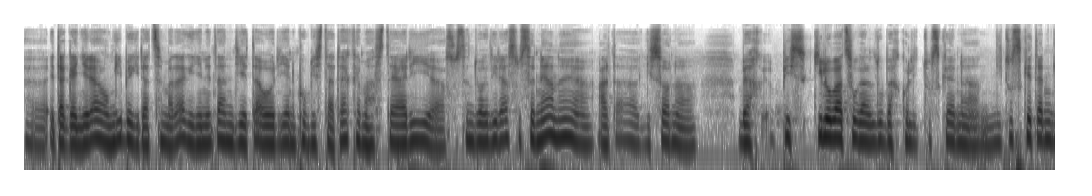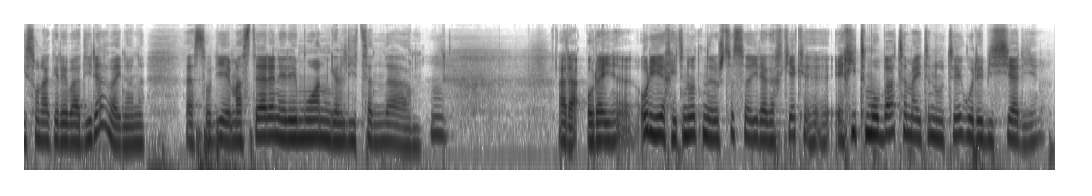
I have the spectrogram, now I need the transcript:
uh, eta gainera ongi begiratzen bada, gehienetan dieta horien publizitateak emazteari uh, zuzenduak dira zuzenean, eh? alta gizon, uh, piz, kilo batzu galdu berko lituzken, uh, lituzketen gizonak ere badira, baina ez hori emaztearen ere muan gelditzen da. Hmm. Ara, orain, hori egiten dut, ustez, iragarkiak, eh, erritmo bat maiten dute gure biziari. Eh?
